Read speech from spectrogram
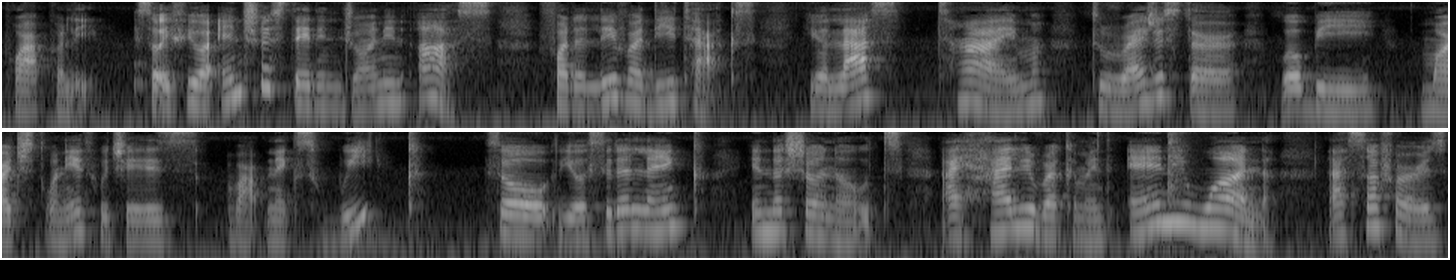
properly? So, if you are interested in joining us for the liver detox, your last time to register will be March 20th, which is about next week. So you'll see the link in the show notes. I highly recommend anyone that suffers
